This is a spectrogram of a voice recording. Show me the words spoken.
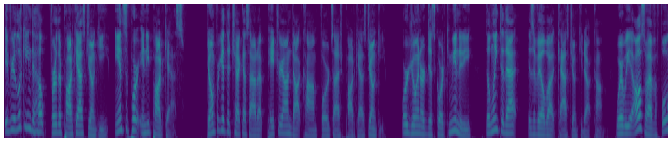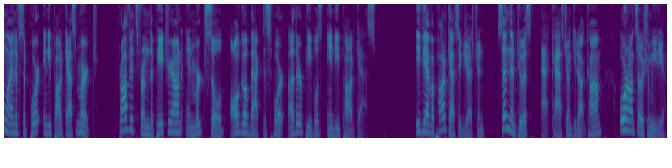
If you're looking to help further Podcast Junkie and support indie podcasts, don't forget to check us out at patreon.com forward slash podcast junkie or join our Discord community. The link to that is available at castjunkie.com. where we also have a full line of support indie podcast merch. Profits from the Patreon and merch sold all go back to support other people's indie podcasts. If you have a podcast suggestion, send them to us at castjunkie.com or on social media,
